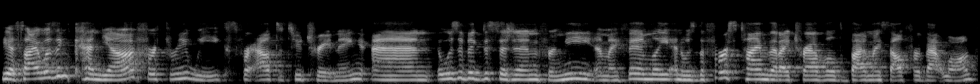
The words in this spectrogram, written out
Yes, I was in Kenya for three weeks for altitude training, and it was a big decision for me and my family. And it was the first time that I traveled by myself for that long.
